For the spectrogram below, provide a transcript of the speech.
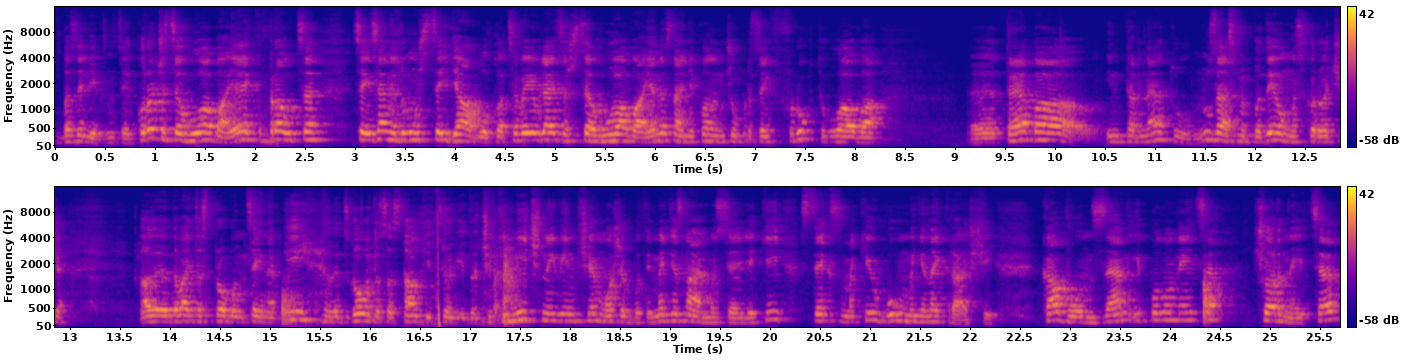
Базилік. Коротше, це гуава. Я як брав це, цей зен, я думав, що це яблуко. Це виявляється, що це гуава. Я не знаю, ніколи не чув про цей фрукт гуава. Е, треба інтернету. Ну, зараз ми подивимось, коротше. Але давайте спробуємо цей напій. Let's go до заставки цього відео. Чи хімічний він, чи може бути. Ми дізнаємося, який з цих смаків був мені найкращий. Кавун, зен і полуниця, чорниця,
